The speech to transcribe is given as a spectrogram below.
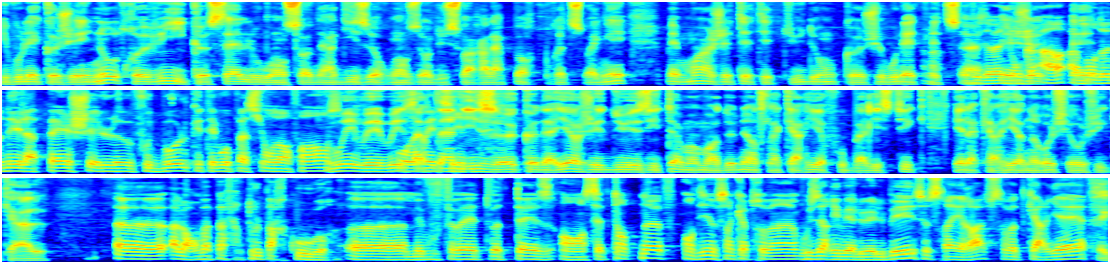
Ils voulaient que j'ai une autre vie que celle où on sonne à 10h ou 11h du soir à la porte pour être soigné. Mais moi, j'étais têtu, donc euh, je voulais être médecin. vous avez donc abandonné la pêche et le football, qui étaient vos passions d'enfance Oui, oui, oui. Pour certains disent que d'ailleurs, j'ai dû hésiter à un moment donné entre la carrière footballistique et la carrière neurochirurgicale. Euh, alors, on ne va pas faire tout le parcours, euh, mais vous faites votre thèse en 79, en 1980, vous arrivez à l'ULB, ce sera ERA, ce sera votre carrière, et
